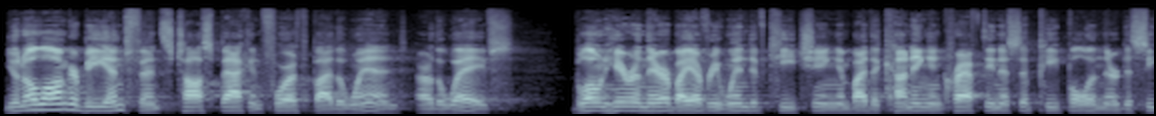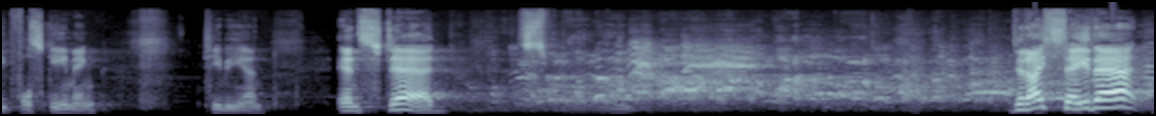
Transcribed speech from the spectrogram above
You'll no longer be infants tossed back and forth by the wind or the waves blown here and there by every wind of teaching and by the cunning and craftiness of people and their deceitful scheming. TBN. Instead, did I say that?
